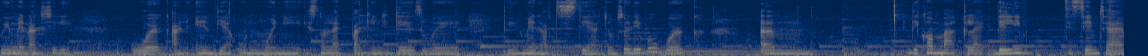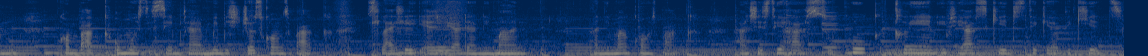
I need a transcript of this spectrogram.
women actually work and earn their own money. It's not like back in the days where the women have to stay at home. So they both work. Um, they come back like they leave the same time, come back almost the same time. Maybe she just comes back slightly earlier than the man, and the man comes back, and she still has to cook, clean. If she has kids, take care of the kids,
